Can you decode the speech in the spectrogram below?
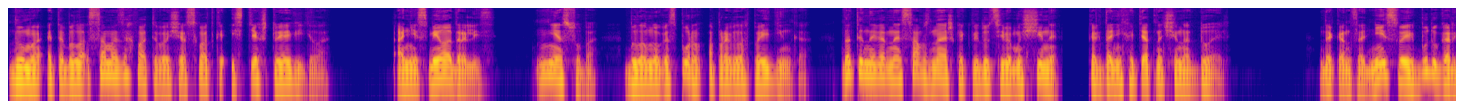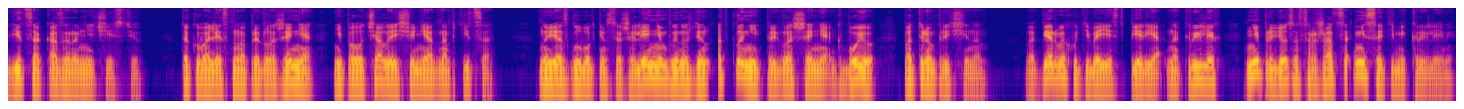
Думаю, это была самая захватывающая схватка из тех, что я видела. Они смело дрались? Не особо. Было много споров о правилах поединка. Да ты, наверное, сам знаешь, как ведут себя мужчины, когда не хотят начинать дуэль. До конца дней своих буду гордиться оказанным мне честью. Такого лестного предложения не получала еще ни одна птица, но я с глубоким сожалением вынужден отклонить приглашение к бою по трем причинам. Во-первых, у тебя есть перья на крыльях, мне придется сражаться не с этими крыльями.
